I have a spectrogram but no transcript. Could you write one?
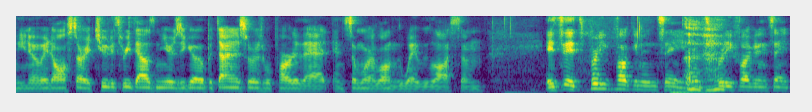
You know, it all started two to three thousand years ago, but dinosaurs were part of that, and somewhere along the way we lost them. It's it's pretty fucking insane. It's pretty fucking insane.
